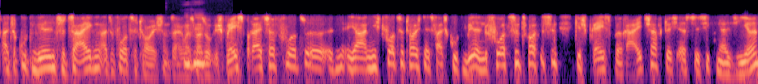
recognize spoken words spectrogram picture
also guten Willen zu zeigen, also vorzutäuschen, sagen wir es mal mhm. so. Gesprächsbereitschaft äh, ja, nicht vorzutäuschen, ist falsch, guten Willen vorzutäuschen, Gesprächsbereitschaft durchaus zu signalisieren.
